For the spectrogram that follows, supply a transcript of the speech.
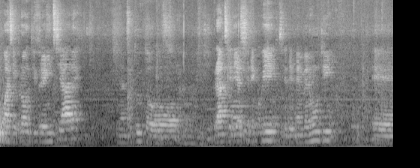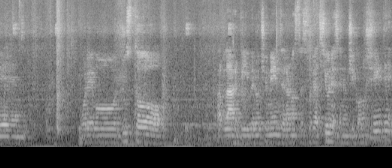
quasi pronti per iniziare. Innanzitutto grazie di essere qui, siete benvenuti. E volevo giusto parlarvi velocemente della nostra associazione se non ci conoscete.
